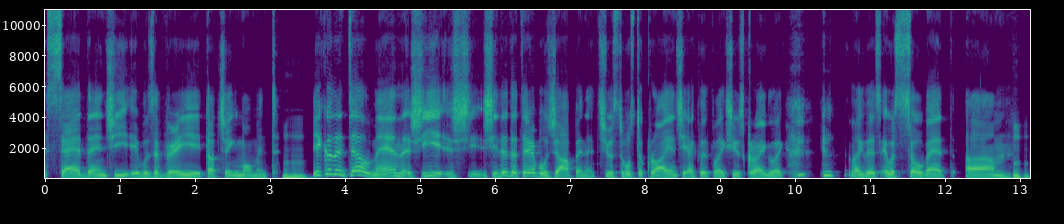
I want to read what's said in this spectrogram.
sad and she it was a very touching moment. mhm. You couldn't tell, man. She she she did a terrible job in it. She was supposed to cry and she acted like she was crying like like this. It was so bad. Um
